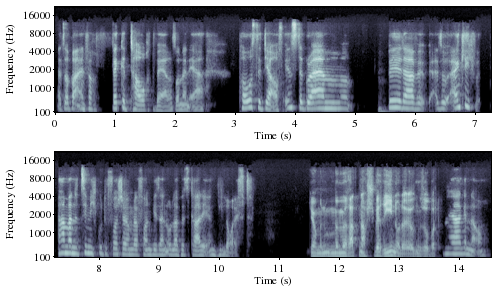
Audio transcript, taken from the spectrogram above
als ob er einfach weggetaucht wäre, sondern er postet ja auf Instagram Bilder. Also eigentlich haben wir eine ziemlich gute Vorstellung davon, wie sein Urlaub jetzt gerade irgendwie läuft. Ja, mit, mit dem Rad nach Schwerin oder irgend sowas. Ja, genau,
